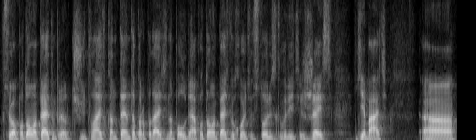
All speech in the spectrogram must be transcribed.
Все, потом опять, например, чуть-чуть лайв-контента пропадаете на полдня, а потом опять выходите в сторис, говорите, жесть, ебать. А,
